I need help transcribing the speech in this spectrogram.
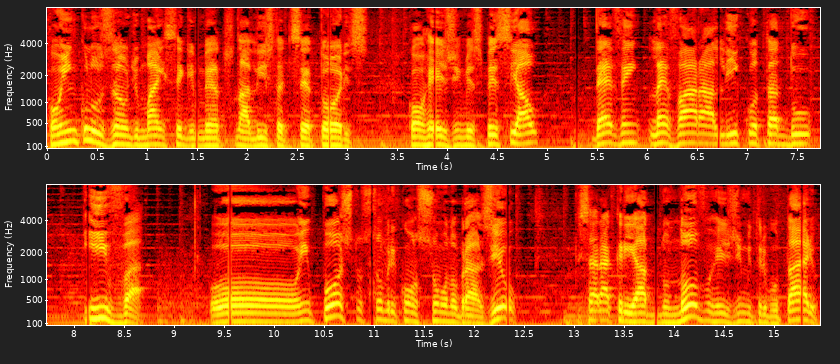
com inclusão de mais segmentos na lista de setores com regime especial, devem levar a alíquota do IVA, o imposto sobre consumo no Brasil, que será criado no novo regime tributário,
